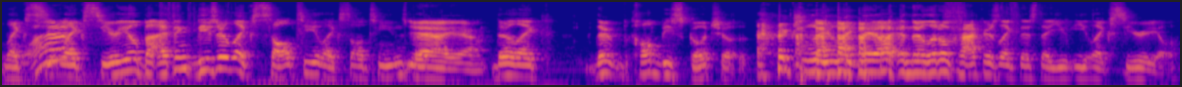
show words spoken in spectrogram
like ce- like cereal. But I think these are like salty, like saltines. But Yeah, yeah. they're like they're called biscocho actually, like they are, and they're little crackers like this that you eat like cereal.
